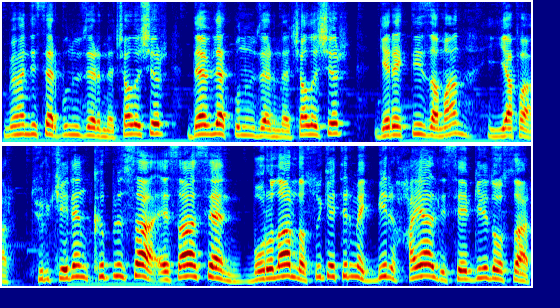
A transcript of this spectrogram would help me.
Mühendisler bunun üzerinde çalışır. Devlet bunun üzerinde çalışır. Gerektiği zaman yapar. Türkiye'den Kıbrıs'a esasen borularla su getirmek bir hayaldi sevgili dostlar.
